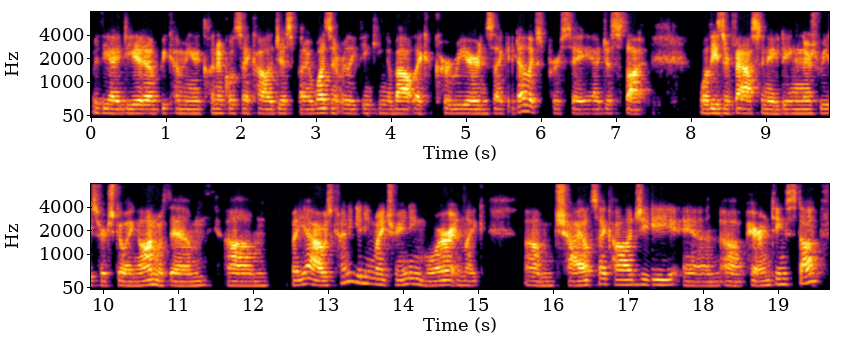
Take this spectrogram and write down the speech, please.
with the idea of becoming a clinical psychologist, but I wasn't really thinking about like a career in psychedelics per se. I just thought well, these are fascinating and there's research going on with them. Um, but yeah, I was kind of getting my training more in like um, child psychology and uh, parenting stuff.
